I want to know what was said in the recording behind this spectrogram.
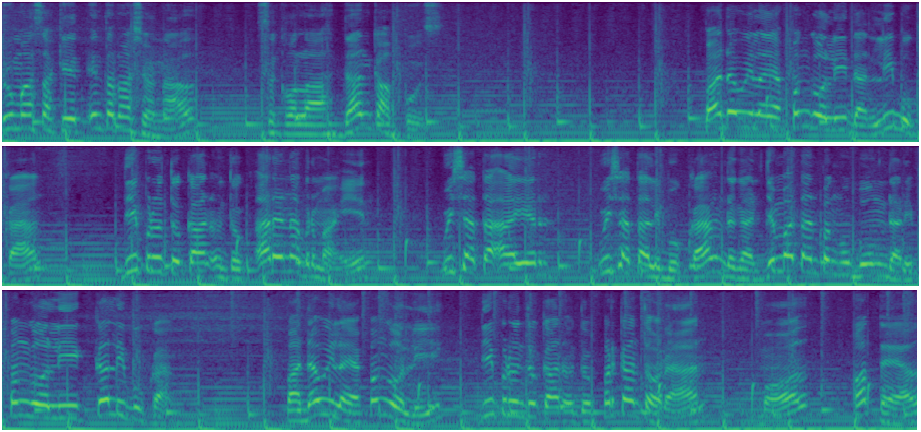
rumah sakit internasional, sekolah, dan kampus. Pada wilayah Penggoli dan Libukang, diperuntukkan untuk arena bermain, wisata air, wisata Libukang dengan jembatan penghubung dari Penggoli ke Libukang. Pada wilayah Penggoli, diperuntukkan untuk perkantoran, mall, hotel,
